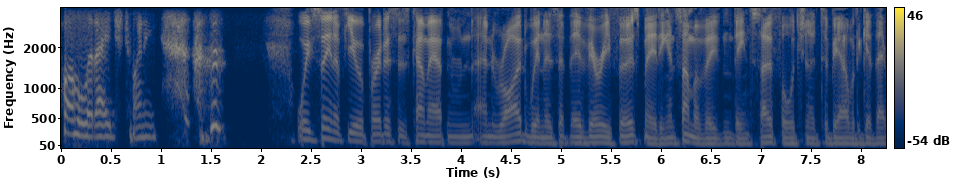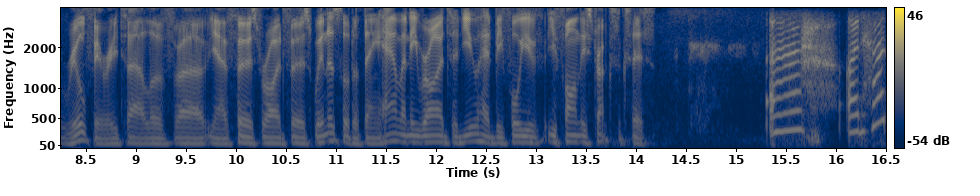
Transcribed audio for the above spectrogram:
foal at age 20. We've seen a few apprentices come out and, and ride winners at their very first meeting, and some have even been so fortunate to be able to get that real fairy tale of uh, you know first ride, first winner sort of thing. How many rides had you had before you you finally struck success? Uh, I'd had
